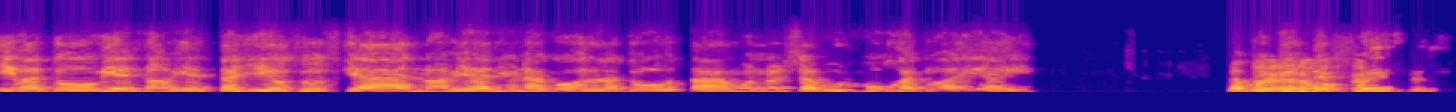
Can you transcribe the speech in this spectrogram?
iba todo bien, no había estallido social, no había ni una cosa, todos estábamos en nuestra burbuja, todo ahí, ahí. La cuestión después, felices.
